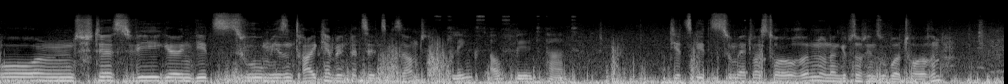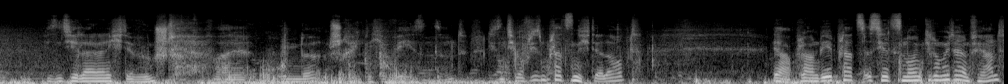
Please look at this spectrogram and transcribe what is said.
Und deswegen geht es zu, hier sind drei Campingplätze insgesamt. Links auf Bildpart. Jetzt geht es zum etwas teureren und dann gibt es noch den super teuren. Die sind hier leider nicht erwünscht, weil Hunde schreckliche Wesen sind. Die sind hier auf diesem Platz nicht erlaubt. Ja, Plan B-Platz ist jetzt neun Kilometer entfernt.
